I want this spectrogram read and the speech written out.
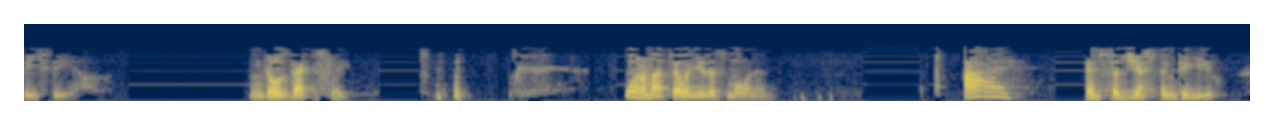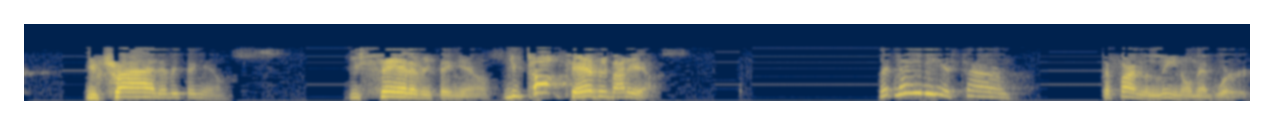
Be still. And goes back to sleep. what am I telling you this morning? I am suggesting to you, you've tried everything else. You said everything else. You talked to everybody else. But maybe it's time to finally lean on that word.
